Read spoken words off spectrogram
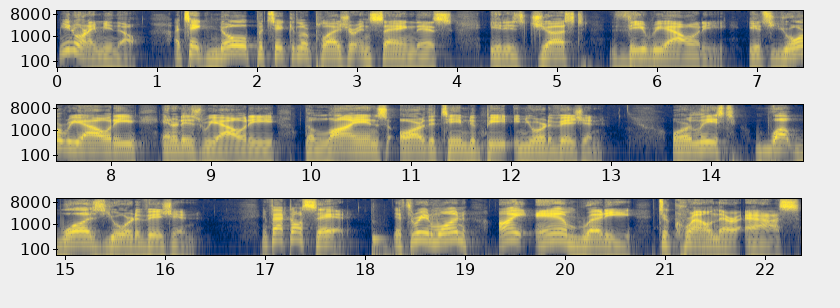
You know what I mean, though. I take no particular pleasure in saying this. It is just the reality. It's your reality, and it is reality. The Lions are the team to beat in your division, or at least what was your division. In fact, I'll say it. At three and one, I am ready to crown their ass,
